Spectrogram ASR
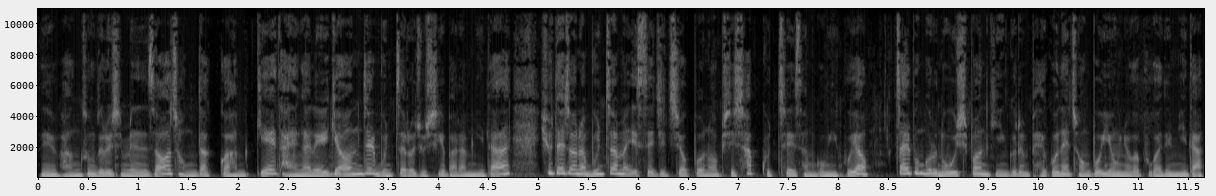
네, 방송 들으시면서 정답과 함께 다양한 의견들 문자로 주시기 바랍니다. 휴대전화 문자 메시지 지역번호 없이 샵 9730이고요. 짧은 글은 50원, 긴 글은 100원의 정보 이용료가 부과됩니다.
